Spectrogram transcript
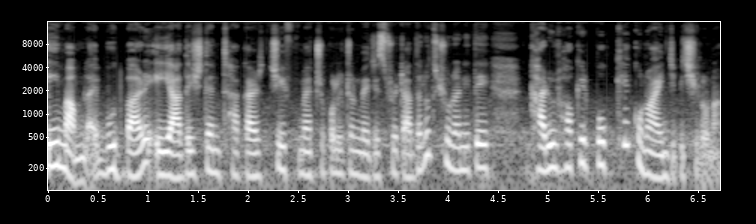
এই মামলায় বুধবার এই আদেশ দেন ঢাকার চিফ মেট্রোপলিটন ম্যাজিস্ট্রেট আদালত। শুনানিতে খায়রুল হকের পক্ষে কোনো আইনজীবী ছিল না।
